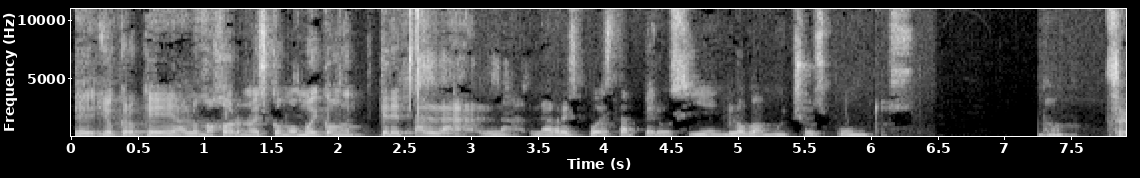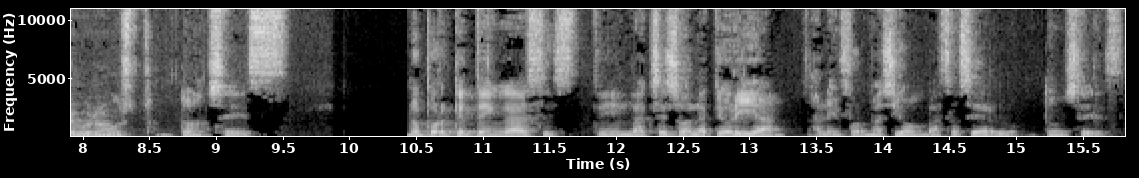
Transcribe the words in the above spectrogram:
Eh, yo creo que a lo mejor no es como muy concreta la, la, respuesta, pero sí engloba muchos puntos. ¿No? Seguro. Justo. Entonces, no porque tengas este, el acceso a la teoría, a la información, vas a hacerlo. Entonces,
